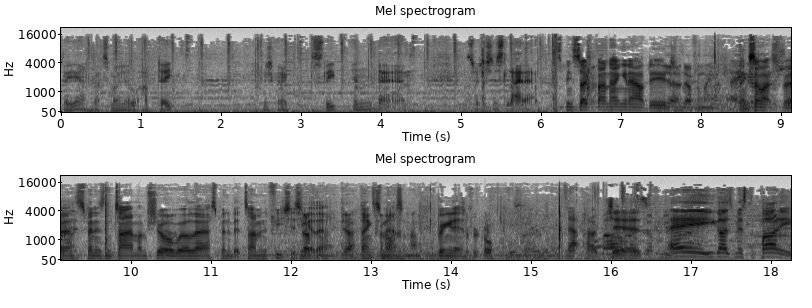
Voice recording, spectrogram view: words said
So yeah, that's my little update. I'm just gonna sleep in there. So it's just light out. It's been so fun hanging out, dude. Yeah, definitely. Thanks so much for spending some time. I'm sure we'll uh, spend a bit of time in the future together. Yeah. Thanks, man. awesome, man. Bring it in. Super cool. Nap hug. Cheers. Hey, you guys missed the party.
